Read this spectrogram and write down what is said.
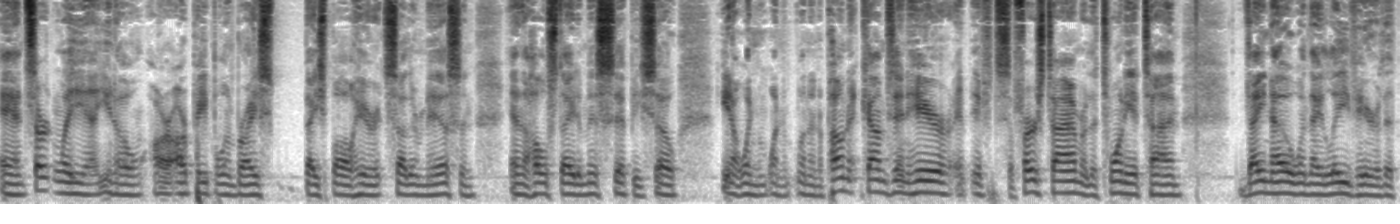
and certainly, uh, you know, our our people embrace baseball here at Southern Miss and, and the whole state of Mississippi. So, you know, when, when, when an opponent comes in here, if it's the first time or the 20th time, they know when they leave here that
